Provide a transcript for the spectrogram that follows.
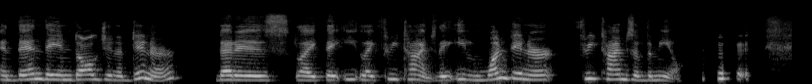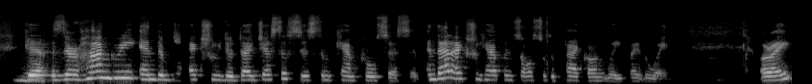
and then they indulge in a dinner that is like they eat like three times. They eat one dinner three times of the meal because yeah. they're hungry and they're actually their digestive system can't process it. And that actually happens also to pack on weight, by the way. All right.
